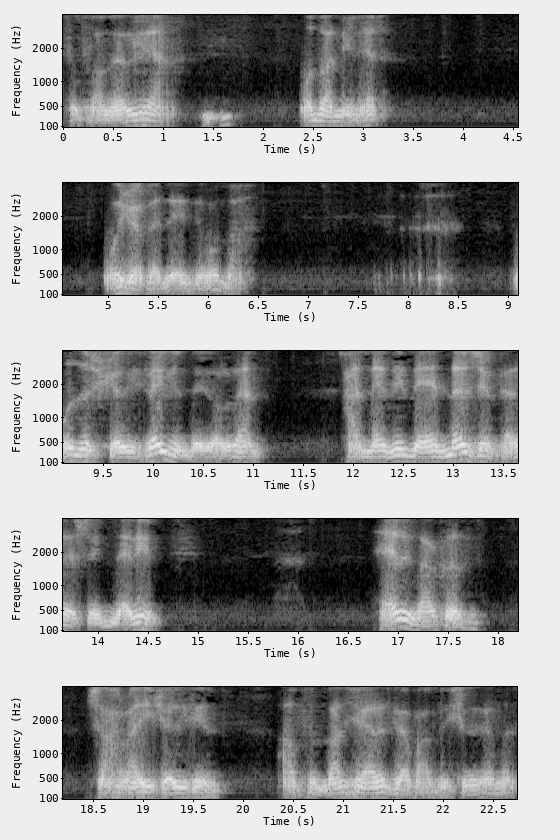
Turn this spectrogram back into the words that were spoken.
Sultan Erbiyan. O da bilir. O cephedeydi o da. Kudüs Şerif'teydim diyor oradan. Halleri beğenmezsin Filistinlerin. Her vakit Sahra-i Şerif'in altından ziyaret yapardı çocuklarımız.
